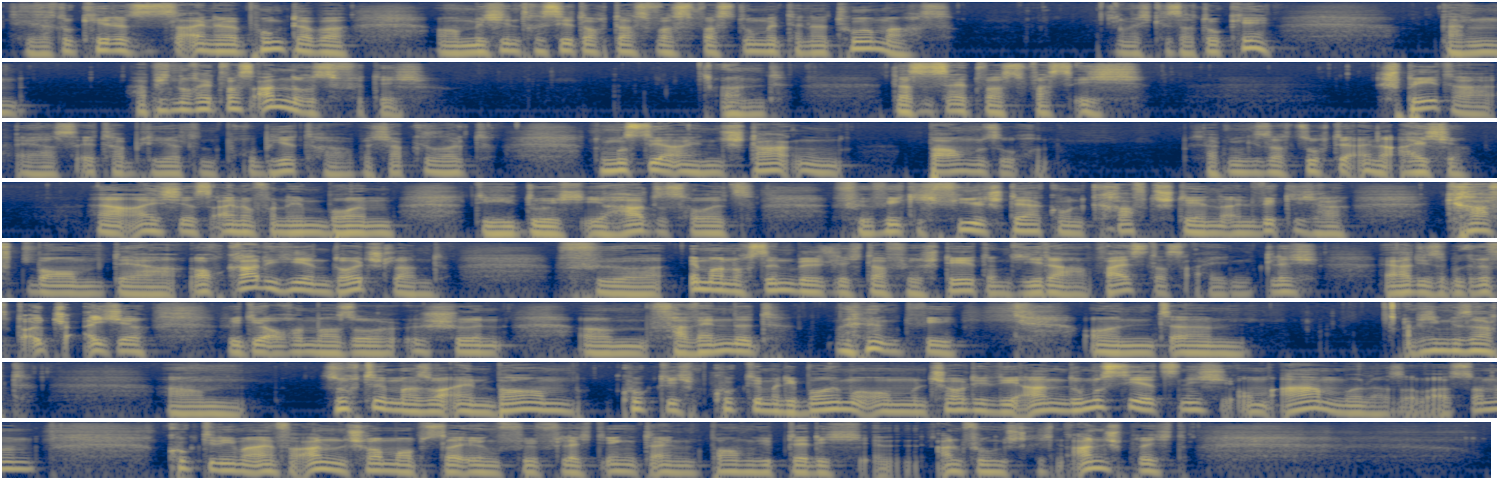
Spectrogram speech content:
Ich gesagt, okay, das ist einer der Punkte, aber, aber mich interessiert auch das, was, was du mit der Natur machst. Dann habe ich gesagt, okay, dann habe ich noch etwas anderes für dich. Und das ist etwas, was ich später erst etabliert und probiert habe. Ich habe gesagt, du musst dir einen starken Baum suchen. Ich habe ihm gesagt, such dir eine Eiche. Ja, Eiche ist einer von den Bäumen, die durch ihr hartes Holz für wirklich viel Stärke und Kraft stehen. Ein wirklicher Kraftbaum, der auch gerade hier in Deutschland für immer noch sinnbildlich dafür steht und jeder weiß das eigentlich. Ja, dieser Begriff deutsche Eiche wird ja auch immer so schön ähm, verwendet irgendwie. Und ähm, habe ich ihm gesagt, ähm, such dir mal so einen Baum, guck, dich, guck dir mal die Bäume um und schau dir die an. Du musst die jetzt nicht umarmen oder sowas, sondern guck dir die mal einfach an und schau mal, ob es da irgendwie vielleicht irgendeinen Baum gibt, der dich in Anführungsstrichen anspricht.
